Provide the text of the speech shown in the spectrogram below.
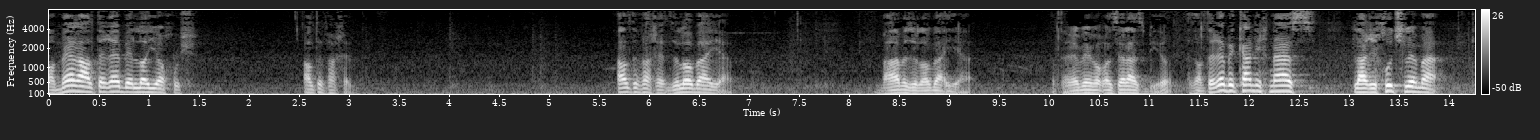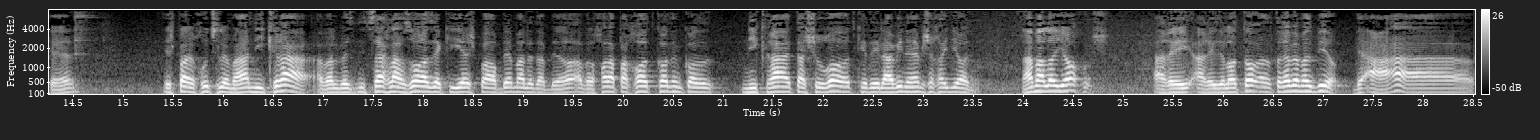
אומר אל תראה בלא יוחוש. אל תפחד. אל תפחד, זה לא בעיה. מה זה לא בעיה? אל תראה רוצה להסביר. אז אל תראה כאן נכנס לאריכות שלמה. כן? יש פה אריכות שלמה, נקרא, אבל נצטרך לחזור על זה כי יש פה הרבה מה לדבר, אבל לכל הפחות קודם כל נקרא את השורות כדי להבין את המשך העניין. למה לא יוחוש? הרי, הרי זה לא טוב, אז תראה במסביר. ואף,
